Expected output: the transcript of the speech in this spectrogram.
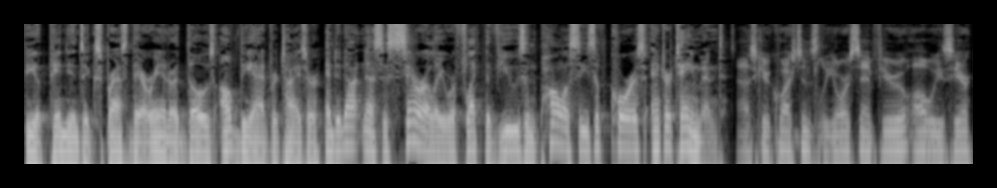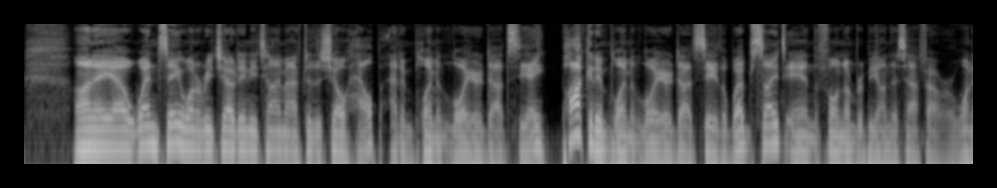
The opinions expressed therein are those of the advertiser and do not necessarily reflect the views and policies of Corus Entertainment. Ask your questions. Lior Samfiru, always here on a uh, Wednesday. Want to reach out anytime after the show? Help at employmentlawyer.ca, pocketemploymentlawyer.ca, the website, and the phone number beyond this half hour 1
